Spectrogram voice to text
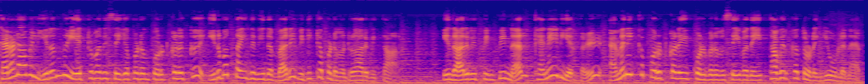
கனடாவில் இருந்து ஏற்றுமதி செய்யப்படும் பொருட்களுக்கு இருபத்தைந்து வீத வரி விதிக்கப்படும் என்று அறிவித்தார். இந்த அறிவிப்பின் பின்னர் கனேடியர்கள் அமெரிக்க பொருட்களை கொள்வனவு செய்வதை தவிர்க்க தொடங்கியுள்ளனர்.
